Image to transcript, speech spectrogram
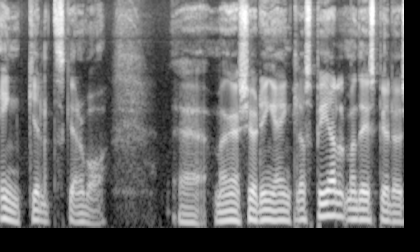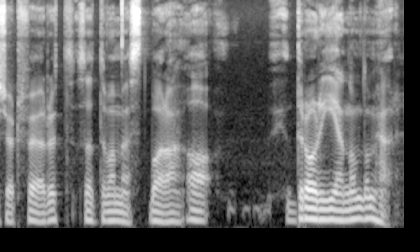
enkelt ska det vara. Eh, men jag körde inga enkla spel men det är spel jag har kört förut så att det var mest bara ja, drar igenom de här.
